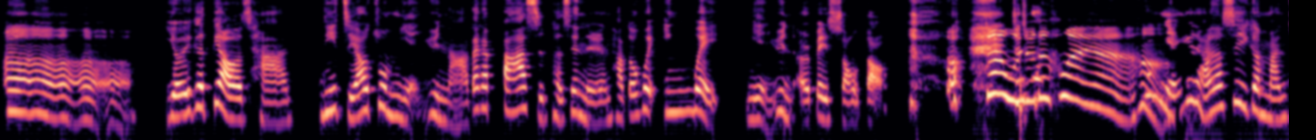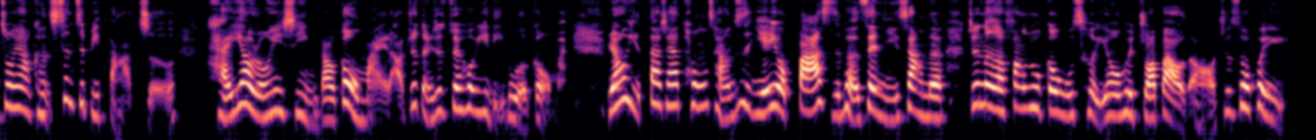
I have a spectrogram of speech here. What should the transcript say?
嗯嗯嗯嗯嗯，有一个调查，你只要做免运啊，大概八十 percent 的人他都会因为免运而被烧到。对啊，我觉得会耶。哼，免运好像是一个蛮重要，可能甚至比打折还要容易吸引到购买啦，就等于是最后一里路的购买。然后也大家通常就是也有八十 percent 以上的，就那个放入购物车以后会抓爆的哦，就是会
